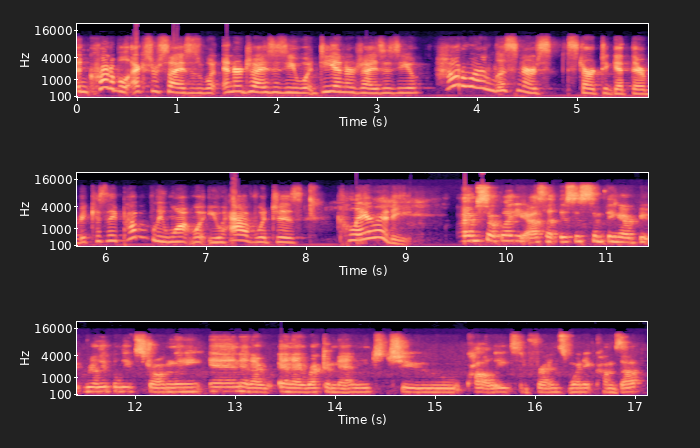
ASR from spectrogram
incredible exercises, what energizes you, what de energizes you. How do our listeners start to get there? Because they probably want what you have, which is clarity. I'm so glad you asked that. This is something I really believe strongly in, and I and I recommend to colleagues and friends when it comes up.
